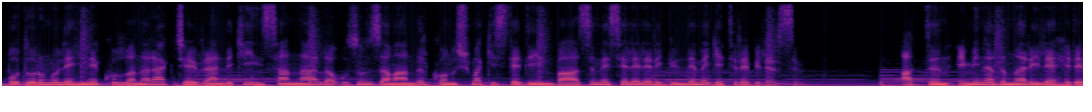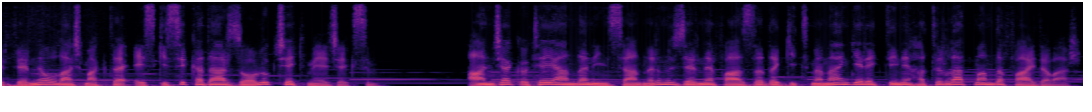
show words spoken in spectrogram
Bu durumu lehine kullanarak çevrendeki insanlarla uzun zamandır konuşmak istediğin bazı meseleleri gündeme getirebilirsin. Attığın emin adımlar ile hedeflerine ulaşmakta eskisi kadar zorluk çekmeyeceksin. Ancak öte yandan insanların üzerine fazla da gitmemen gerektiğini hatırlatmamda fayda var.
